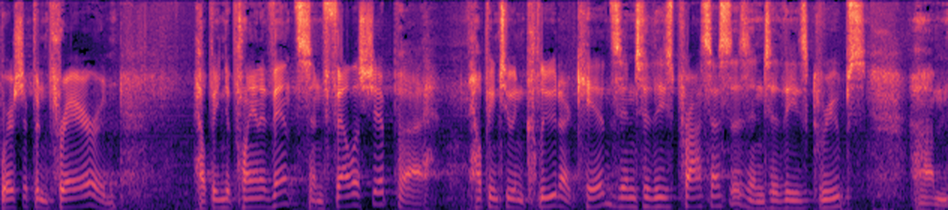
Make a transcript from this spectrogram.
worship and prayer and helping to plan events and fellowship, uh, helping to include our kids into these processes, into these groups. Um,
